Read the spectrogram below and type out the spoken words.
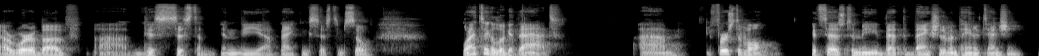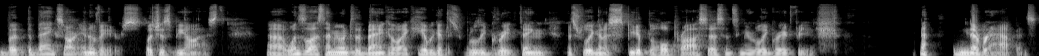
or we're above uh, this system in the uh, banking system. So when I take a look at that, um, first of all, it says to me that the bank should have been paying attention, but the banks aren't innovators. Let's just be honest. Uh, when's the last time you went to the bank and like, hey, we got this really great thing that's really going to speed up the whole process and it's going to be really great for you? never happens.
